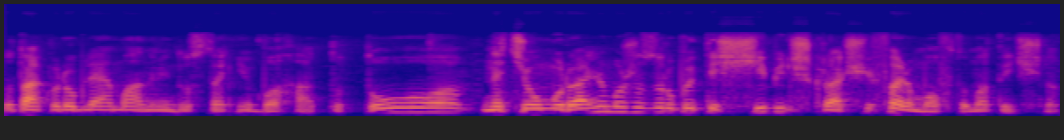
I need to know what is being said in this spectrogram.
Ну так, виробляє мани він достатньо багато, то на цьому реально можна зробити ще більш кращу ферму автоматично.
